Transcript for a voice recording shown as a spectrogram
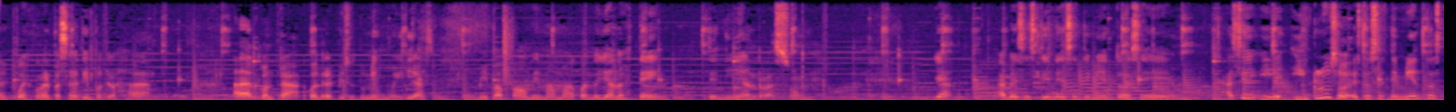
después con el pasar del tiempo te vas a, a dar contra, contra el piso tú mismo y dirás, mi papá o mi mamá cuando ya no estén tenían razón. Ya, a veces tienes sentimientos así, y incluso estos sentimientos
